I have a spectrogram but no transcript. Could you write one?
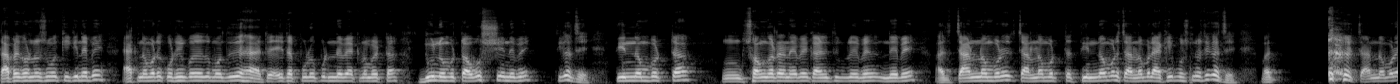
তাপের ঘটনার সময় কী কী নেবে? এক নম্বরে কঠিন পদার্থের মধ্যে দিয়ে হ্যাঁ এটা পুরোপুরি নেবে এক নম্বরটা, দুই নম্বরটা অবশ্যই নেবে, ঠিক আছে? তিন নম্বরটা সংজ্ঞাটা নেবে গাণিতিক নেবে নেবে, আর চার নম্বরে চার নম্বরটা তিন নম্বরে, চার নম্বরে একই প্রশ্ন, ঠিক আছে? চার নম্বরে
